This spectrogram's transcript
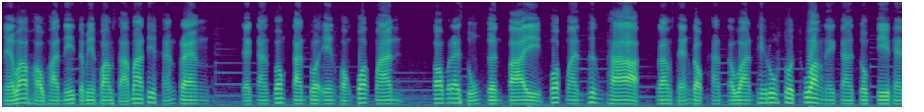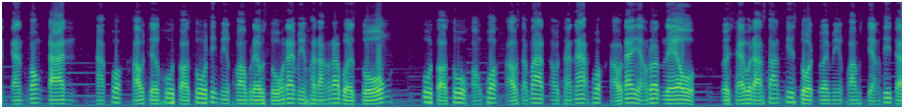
แม้ว่าเผ่าพันธุ์นี้จะมีความสามารถที่แข็งแกร่งแต่การป้องกันตัวเองของพวกมัน ก็ไม่ได้สูงเกินไป พวกมันพึ่งพารามแสงดอกทานตะวันที่ลูกโชดช่วงในการโจมตีแทนการป้องกัน หากพวกเขาเจอคู่ต่อสู้ที่มีความเร็วสูงและมีพลังระเบิดสูง คู่ต่อสู้ของพวกเขาสามารถเอาชนะพวกเขาได้อย่างรวดเร็ว โดยใช้เวลาสั้นที่สุดโดยมีความเสี่ยงที่จะ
